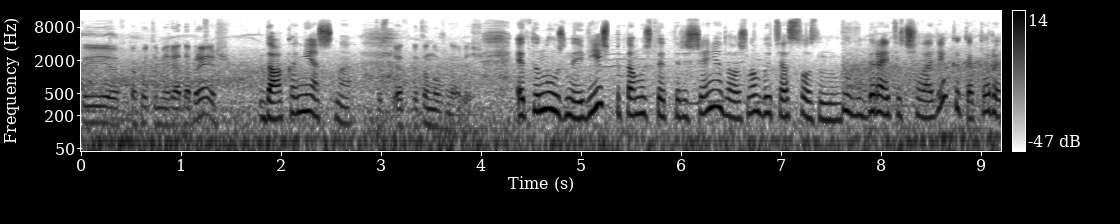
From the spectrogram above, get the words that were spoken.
ты в какой-то мере одобряешь? Да, конечно. То есть это, это нужная вещь. Это нужная вещь, потому что это решение должно быть осознанным. Вы выбираете человека, который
